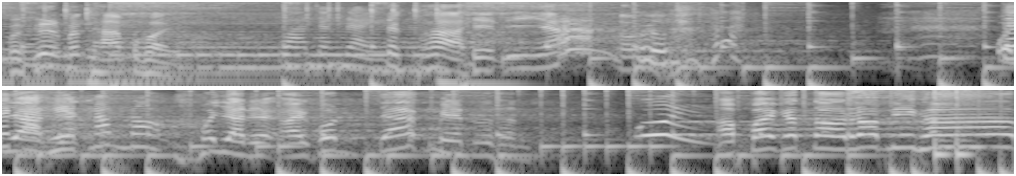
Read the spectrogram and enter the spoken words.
เมื่อคืนมันถามข่อยว่าจังใดจะผ่าเหตุอีหยังแต่กะเฮ็ดน้ำเนาะเพราะอยากให้อายคนยากเม็ดมาทันเอาไปกันต่อรอบนี้ครับ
